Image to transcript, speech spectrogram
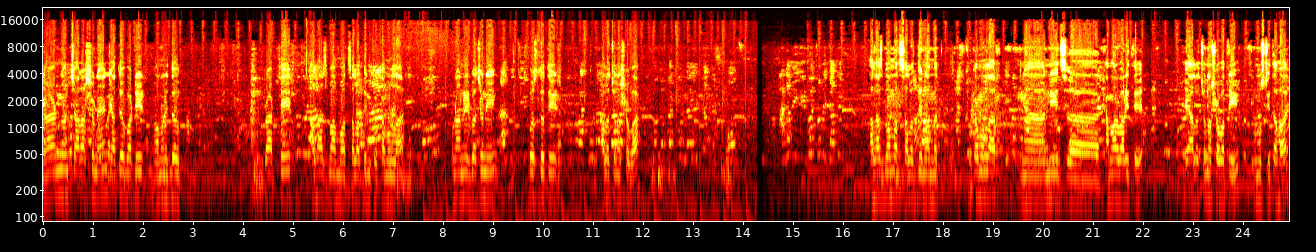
নারায়ণগঞ্জ চার আসনে জাতীয় পার্টির মনোনীত প্রার্থী আলহাজ মোহাম্মদ সালাউদ্দিন খোকামুল্লাহ। ওনার নির্বাচনী প্রস্তুতির আলোচনা সভা। আলহাজ মোহাম্মদ সালাউদ্দিন আহমেদ খোকামুল্লার নিজ খামার বাড়িতে এই আলোচনা সভাটি অনুষ্ঠিত হয়।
